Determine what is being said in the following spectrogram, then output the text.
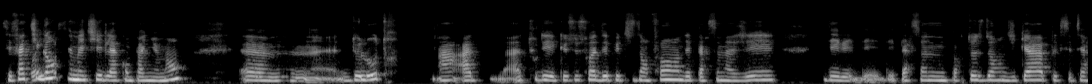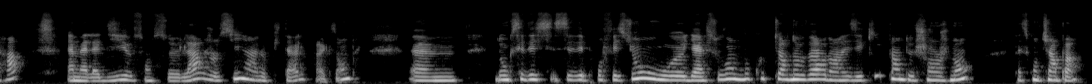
C'est fatigant ces métiers de l'accompagnement euh, de l'autre, hein, à, tous les, que ce soit des petits enfants, des personnes âgées, des, personnes porteuses de handicap, etc. La maladie au sens large aussi, hein, à l'hôpital par exemple. Euh, donc, c'est des, professions où il y a souvent beaucoup de turnover dans les équipes, hein, de changement, parce qu'on ne tient pas.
